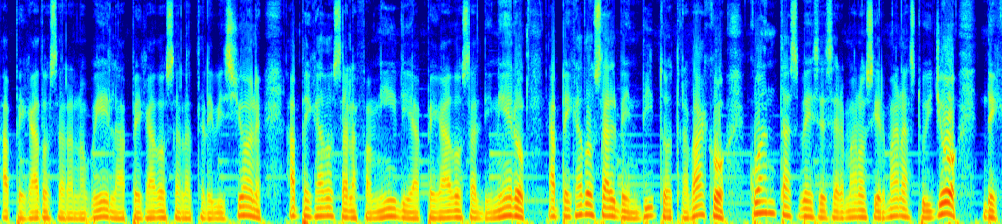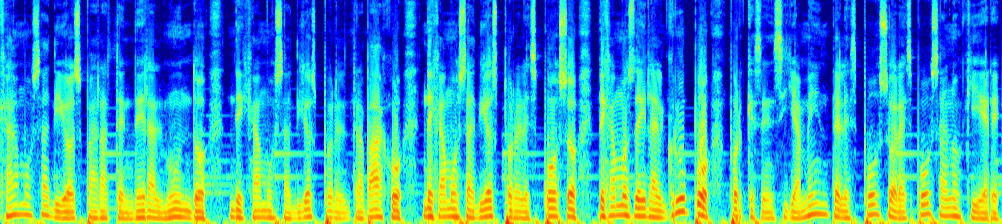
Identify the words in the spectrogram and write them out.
apegados a la novela, apegados a la televisión, apegados a la familia, apegados al dinero, apegados al bendito trabajo? ¿Cuántas veces, hermanos y hermanas, tú y yo dejamos a Dios para atender al mundo, dejamos a Dios por el trabajo, dejamos a Dios por el esposo, dejamos de ir al grupo porque sencillamente el esposo o la esposa no quiere.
